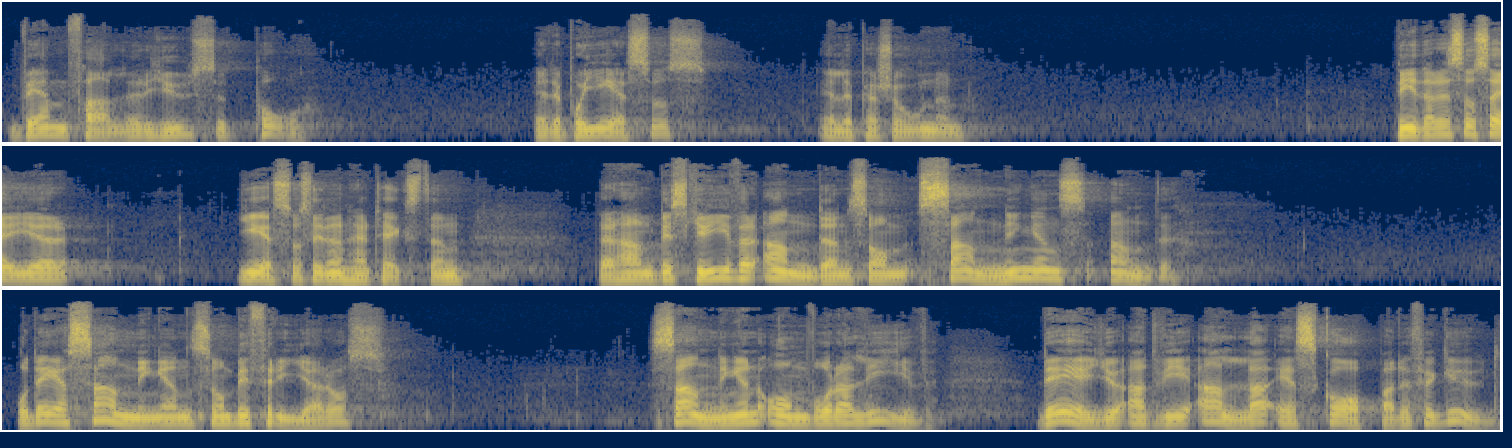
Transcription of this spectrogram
Vem faller ljuset på? Är det på Jesus eller personen? Vidare så säger Jesus i den här texten där han beskriver anden som sanningens ande. Och det är sanningen som befriar oss. Sanningen om våra liv, det är ju att vi alla är skapade för Gud.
